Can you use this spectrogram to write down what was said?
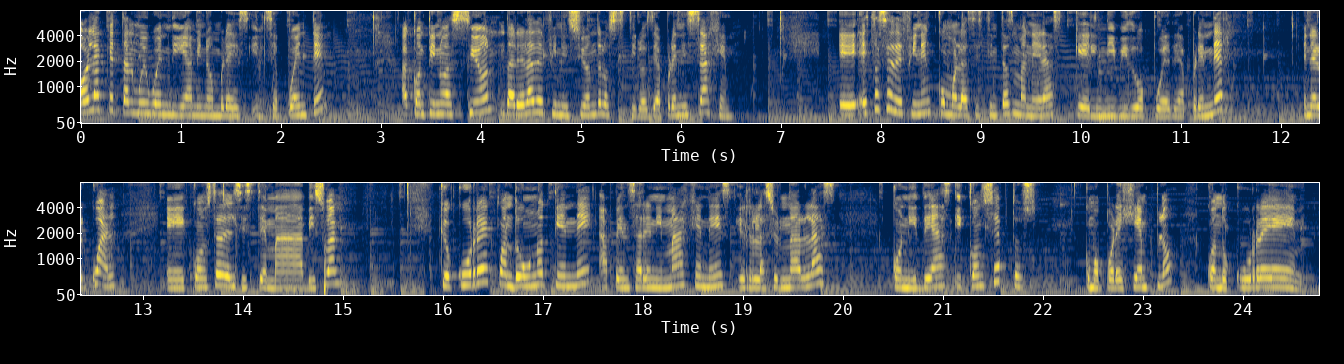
Hola, ¿qué tal? Muy buen día, mi nombre es Ilse Puente. A continuación daré la definición de los estilos de aprendizaje. Eh, estas se definen como las distintas maneras que el individuo puede aprender, en el cual eh, consta del sistema visual, que ocurre cuando uno tiende a pensar en imágenes y relacionarlas con ideas y conceptos, como por ejemplo cuando ocurre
